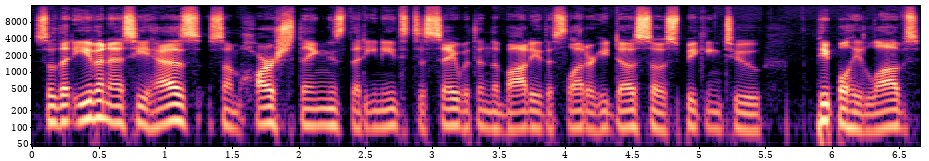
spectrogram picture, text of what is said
so that even as he has some harsh things that he needs to say within the body of this letter, he does so speaking to people he loves,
